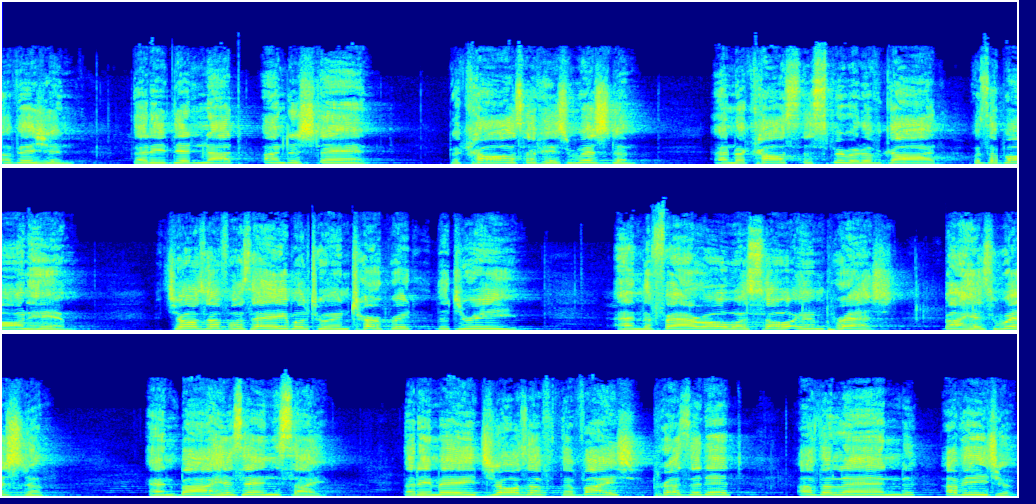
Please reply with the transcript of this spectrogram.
a vision that he did not understand because of his wisdom and because the Spirit of God was upon him. Joseph was able to interpret the dream, and the Pharaoh was so impressed by his wisdom and by his insight that he made Joseph the vice president of the land of Egypt.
